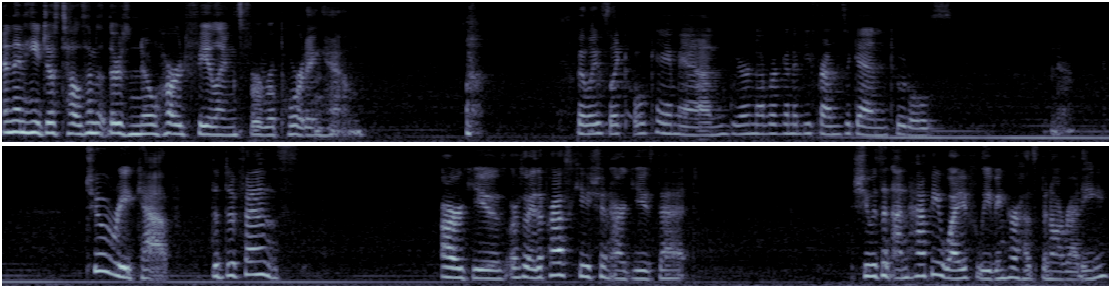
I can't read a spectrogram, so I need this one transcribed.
and then he just tells him that there's no hard feelings for reporting him Billy's like okay man we're never going to be friends again toodles to recap, the defense argues, or sorry, the prosecution argues that she was an unhappy wife leaving her husband already.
